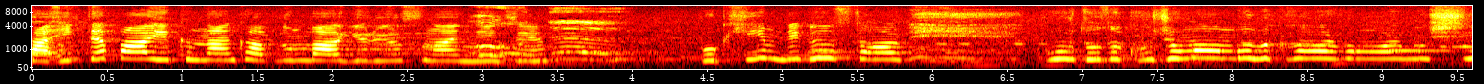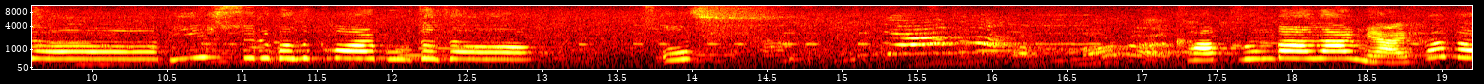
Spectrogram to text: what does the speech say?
Sen ilk defa yakından kaplumbağa görüyorsun anneciğim. Bakayım ne göster. Burada da kocaman balıklar varmış ya. Bir sürü balık var burada da. Of Kaplumbağalar. merhaba.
